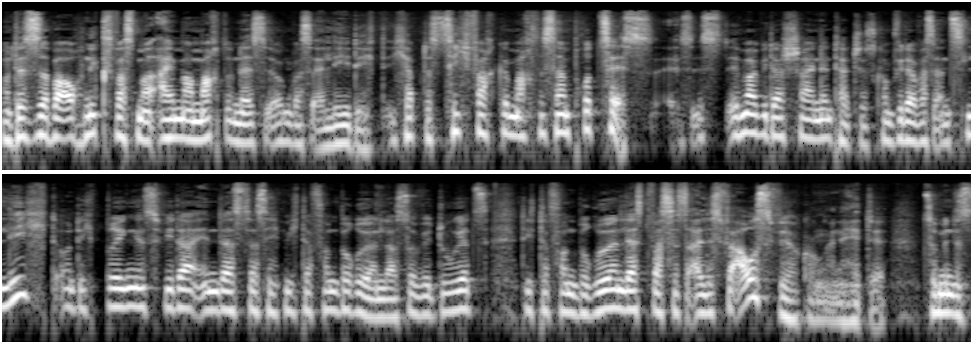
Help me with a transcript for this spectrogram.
Und das ist aber auch nichts, was man einmal macht und da ist irgendwas erledigt. Ich habe das zigfach gemacht, es ist ein Prozess. Es ist immer wieder Shine and Touch. Es kommt wieder was ans Licht und ich bringe es wieder in das, dass ich mich davon berühren lasse. So wie du jetzt dich davon berühren lässt, was das alles für Auswirkungen hätte. Zumindest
